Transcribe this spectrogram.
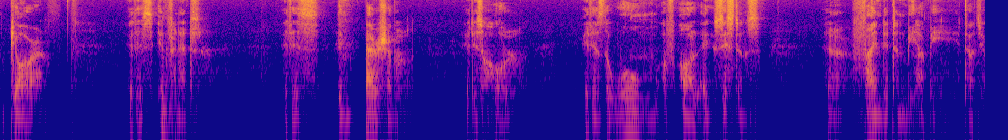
and pure. It is infinite. It is imperishable. It is whole. It is the womb of all existence. Find it and be happy, he tells you.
